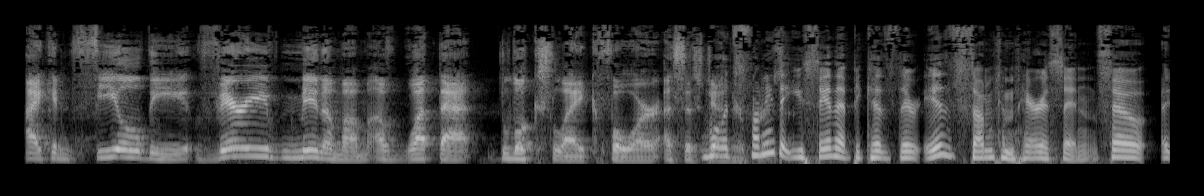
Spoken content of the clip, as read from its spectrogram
I can feel the very minimum of what that looks like for a cisgender. Well, it's funny person. that you say that because there is some comparison. So, uh,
